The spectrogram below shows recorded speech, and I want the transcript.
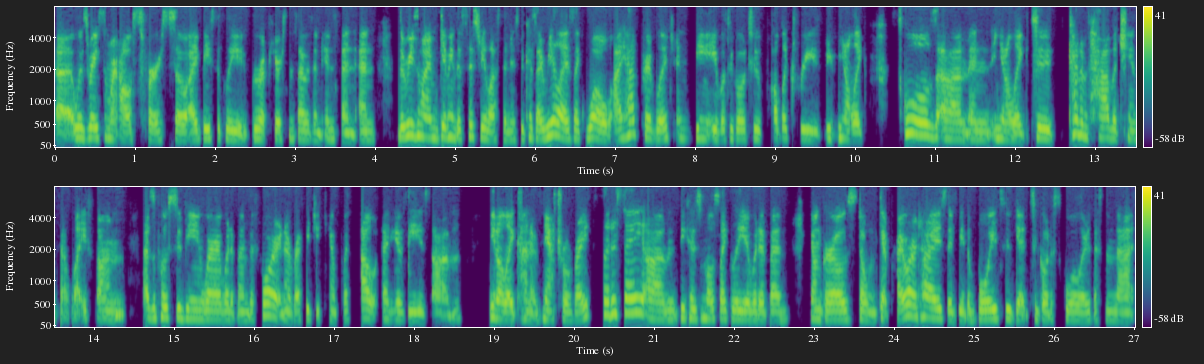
uh, was raised somewhere else first. So i basically grew up here since i was an infant. And the reason why i'm giving this history lesson is because i realized like whoa i have privilege in being able to go to public free you know like schools um, and you know like to kind of have a chance at life um, as opposed to being where i would have been before in a refugee camp without any of these um, you know, like kind of natural rights, so to say, um, because most likely it would have been young girls don't get prioritized. It'd be the boys who get to go to school or this and that,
